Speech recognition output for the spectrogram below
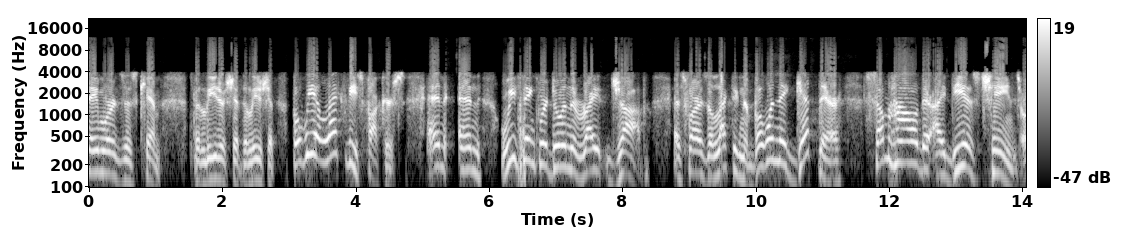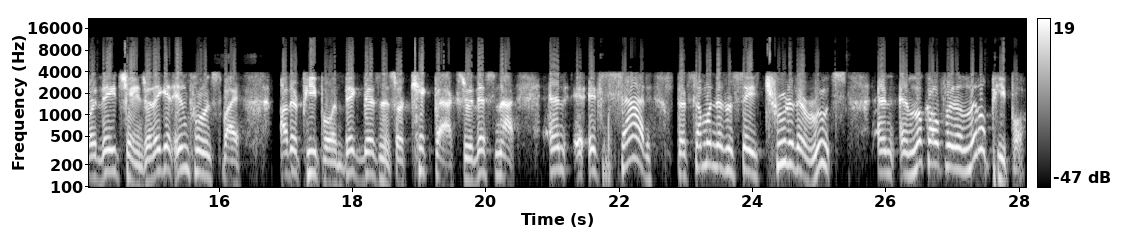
same words as Kim. The leadership, the leadership. But we elect these fuckers, and and we think we're doing the right job as far as electing them. But when they get there, somehow their ideas change, or they change, or they get influenced by other people and big business or kickbacks or this and that. And it, it's sad that someone doesn't stay true to their roots and, and look out for the little people.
